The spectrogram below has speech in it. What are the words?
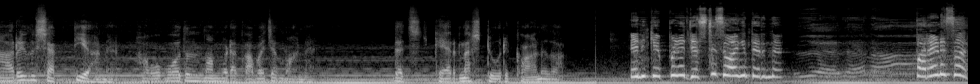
അറിവ് ശക്തിയാണ്. അവബോധം നമ്മുടെ കവചമാണ്. കേരള സ്റ്റോറി കാണുക. എനിക്ക് എപ്പോഴും ജസ്റ്റിസ് വാങ്ങി തരുന്നത് പറയണേ സാർ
